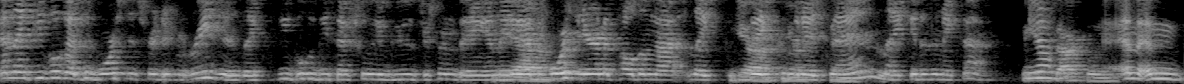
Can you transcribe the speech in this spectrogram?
And like people get divorces for different reasons. Like people who be sexually abused or something, and they Yeah. get a divorce, and you're gonna tell them that like Yeah, they committed sin. sin. Like it doesn't make sense. Yeah. exactly and and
